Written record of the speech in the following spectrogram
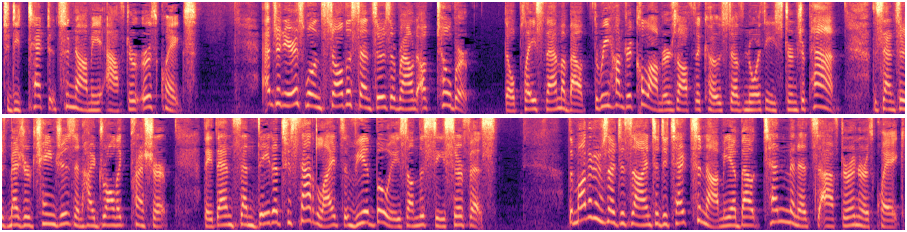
to detect tsunami after earthquakes. Engineers will install the sensors around October. They'll place them about 300 kilometers off the coast of northeastern Japan. The sensors measure changes in hydraulic pressure. They then send data to satellites via buoys on the sea surface. The monitors are designed to detect tsunami about 10 minutes after an earthquake.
